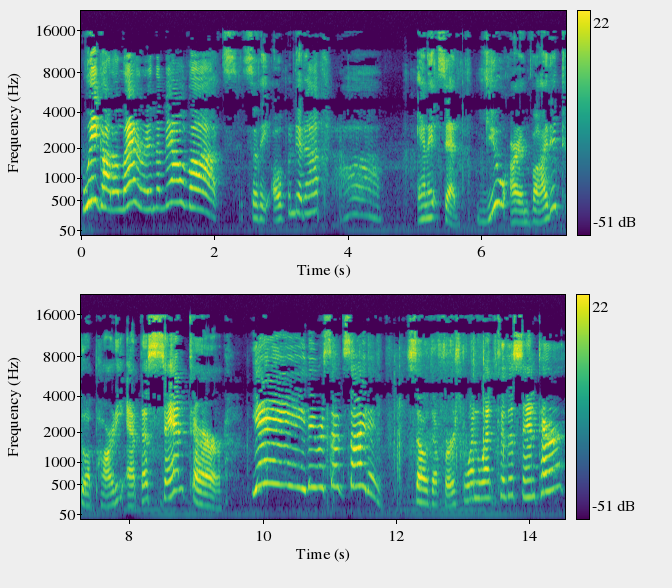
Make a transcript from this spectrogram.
we got a letter in the mailbox. So they opened it up ah, and it said, you are invited to a party at the center. They were so excited. So the first one went to the center.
